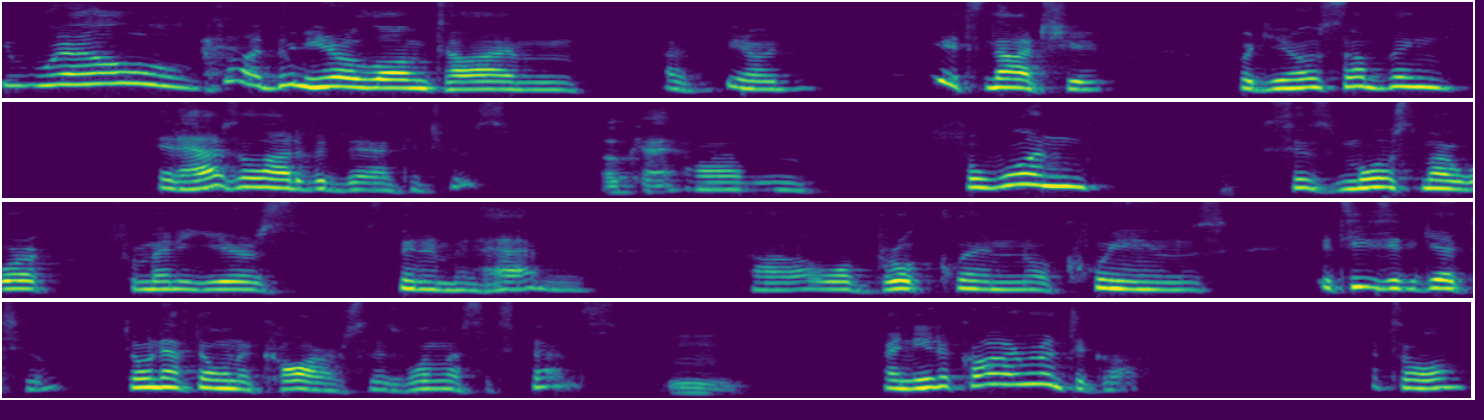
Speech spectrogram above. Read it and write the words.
Well, I've been here a long time. I've, you know, it's not cheap, but you know something, it has a lot of advantages. Okay. Um, for one, since most of my work for many years has been in Manhattan uh, or Brooklyn or Queens, it's easy to get to. Don't have to own a car, so there's one less expense. Mm. If I need a car, I rent a car. That's all.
